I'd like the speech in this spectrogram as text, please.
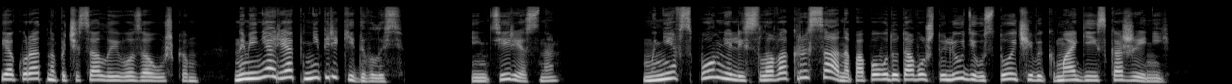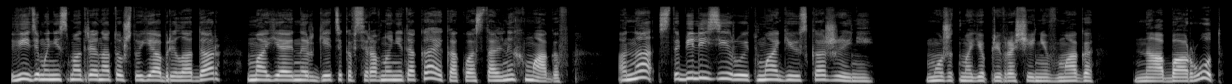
и аккуратно почесала его за ушком. На меня рябь не перекидывалась. Интересно. Мне вспомнились слова Крысана по поводу того, что люди устойчивы к магии искажений. Видимо, несмотря на то, что я обрела дар, моя энергетика все равно не такая, как у остальных магов. Она стабилизирует магию искажений. Может, мое превращение в мага, наоборот,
